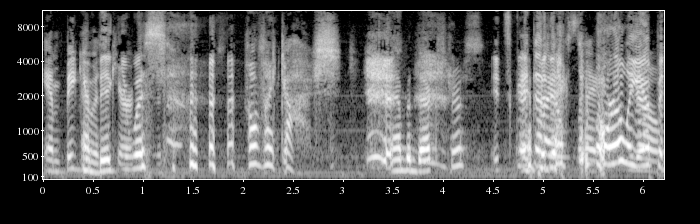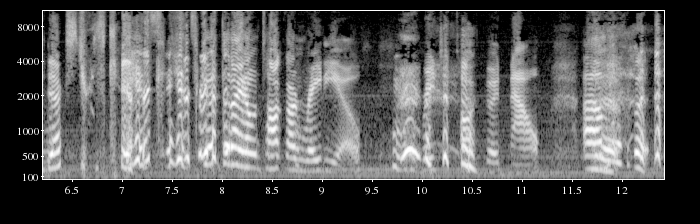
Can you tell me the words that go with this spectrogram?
ambiguous, ambiguous, characters. Oh my gosh. ambidextrous. It's good that I don't morally no. ambidextrous It's, character. it's good that I don't talk on radio. radio talk good now. Um, but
